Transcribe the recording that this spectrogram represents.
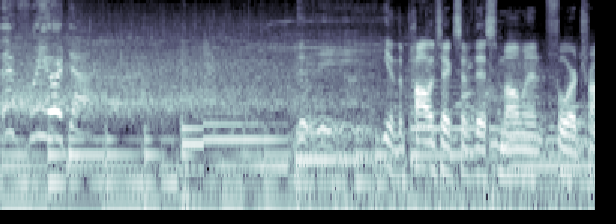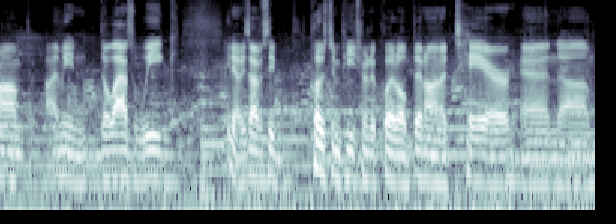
Live free or die. The- you know, the politics of this moment for Trump. I mean, the last week, you know, he's obviously post impeachment acquittal, been on a tear, and um,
